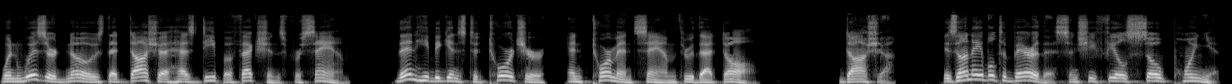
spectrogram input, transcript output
When Wizard knows that Dasha has deep affections for Sam, then he begins to torture and torment Sam through that doll. Dasha is unable to bear this and she feels so poignant.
